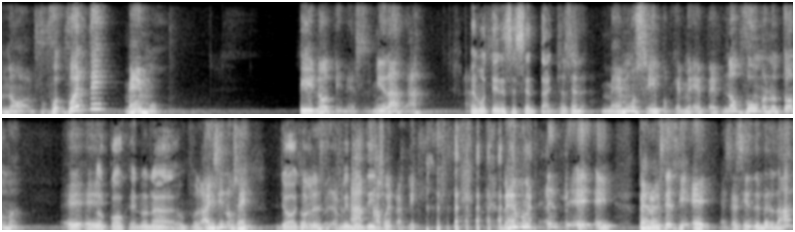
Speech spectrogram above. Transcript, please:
No, fu- fuerte, Memo. Y no tienes mi edad, ¿ah? Memo tiene 60 años. 60. Memo sí, porque me- eh, eh, no fuma, no toma. eh, eh, No coge, no nada. pues ahí sí no sé. Yo- yo- les- a mí me han dicho. bueno, aquí. Vemos, eh, eh, eh, pero ese sí, ese sí es de verdad.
